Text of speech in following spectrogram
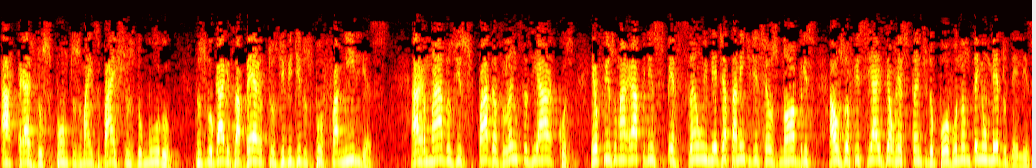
atrás dos pontos mais baixos do muro, nos lugares abertos, divididos por famílias, armados de espadas, lanças e arcos. Eu fiz uma rápida inspeção imediatamente de seus nobres, aos oficiais e ao restante do povo. Não tenham medo deles.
